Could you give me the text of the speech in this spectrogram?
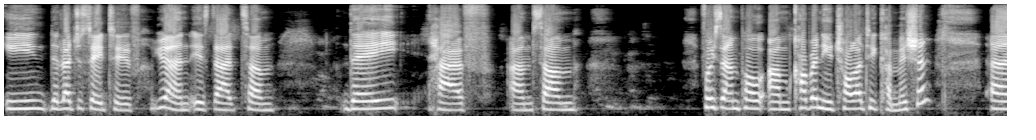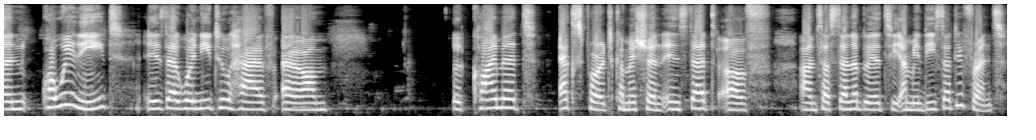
in the legislative yuan is that um, they have um, some, for example, um, carbon neutrality commission. And what we need is that we need to have um, a climate expert commission instead of um, sustainability. I mean, these are different.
